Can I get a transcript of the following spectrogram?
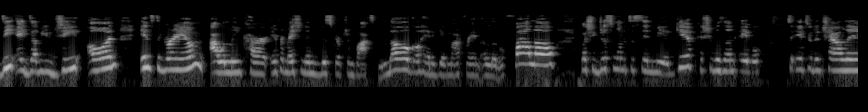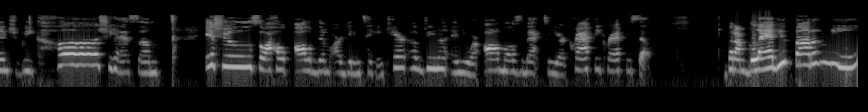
D A W G on Instagram. I will link her information in the description box below. Go ahead and give my friend a little follow. But she just wanted to send me a gift because she was unable to enter the challenge because she has some issues. So I hope all of them are getting taken care of, Gina, and you are almost back to your crafty, crafty self. But I'm glad you thought of me.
